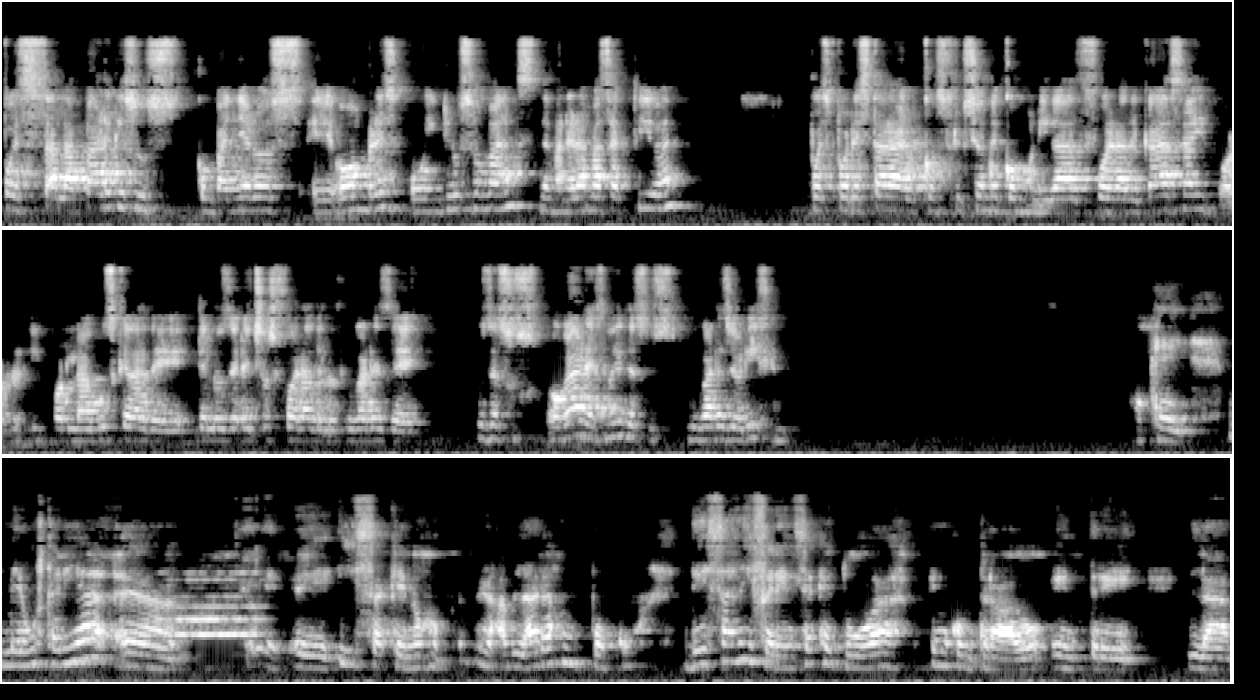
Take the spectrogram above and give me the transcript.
pues a la par que sus compañeros eh, hombres o incluso más, de manera más activa, pues por esta construcción de comunidad fuera de casa y por, y por la búsqueda de, de, los derechos fuera de los lugares de, pues de sus hogares ¿no? y de sus lugares de origen. Ok, me gustaría, eh, eh, Isa, que nos hablaras un poco de esa diferencia que tú has encontrado entre la,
